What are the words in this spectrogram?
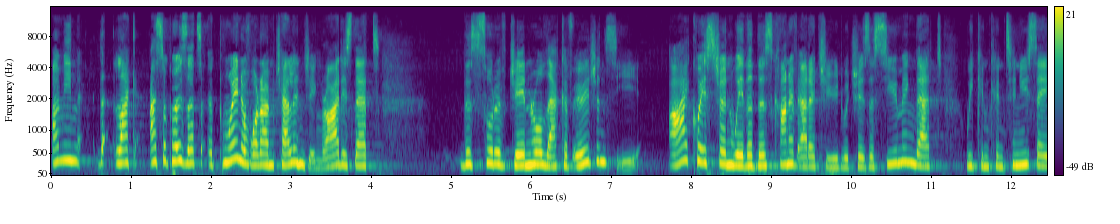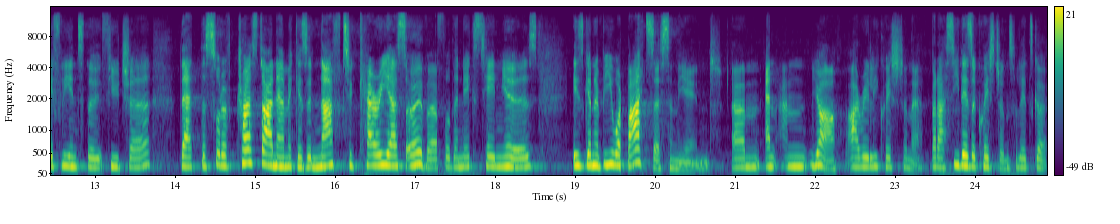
I mean, th- like, I suppose that's a point of what I'm challenging, right? Is that this sort of general lack of urgency. I question whether this kind of attitude, which is assuming that we can continue safely into the future, that the sort of trust dynamic is enough to carry us over for the next 10 years, is going to be what bites us in the end. Um, and, and yeah, I really question that. But I see there's a question, so let's go.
